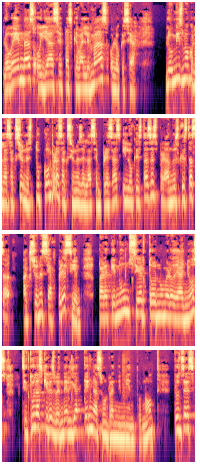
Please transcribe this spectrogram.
lo vendas o ya sepas que vale más o lo que sea. Lo mismo con las acciones. Tú compras acciones de las empresas y lo que estás esperando es que estas acciones se aprecien para que en un cierto número de años, si tú las quieres vender, ya tengas un rendimiento, ¿no? Entonces,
